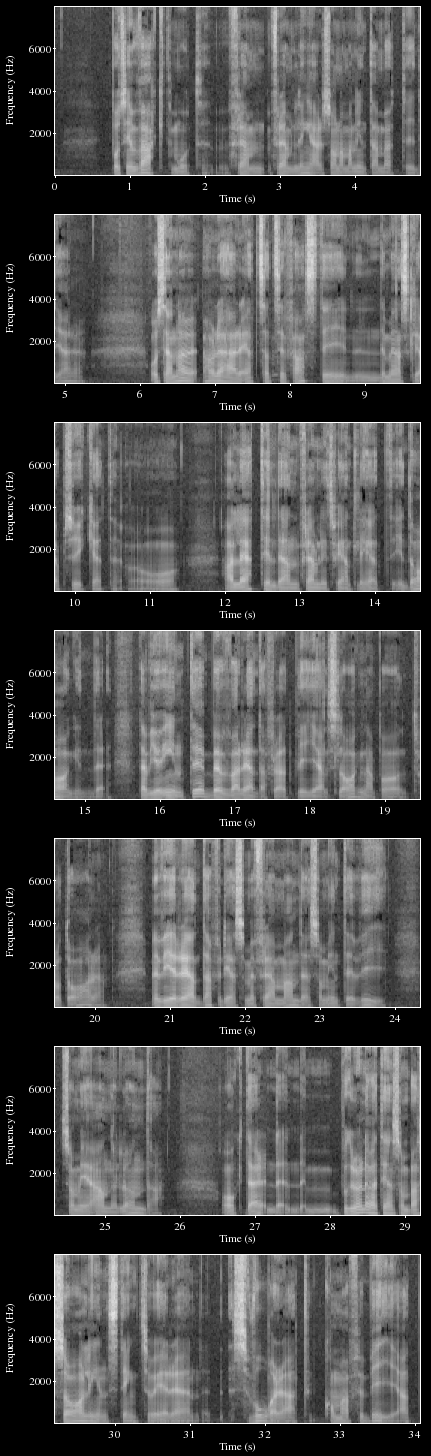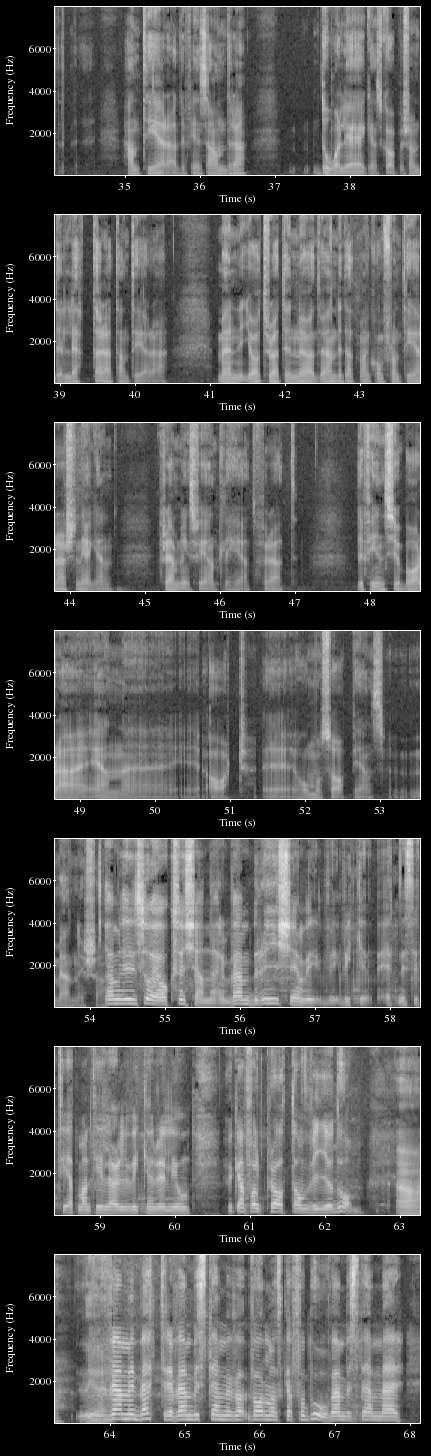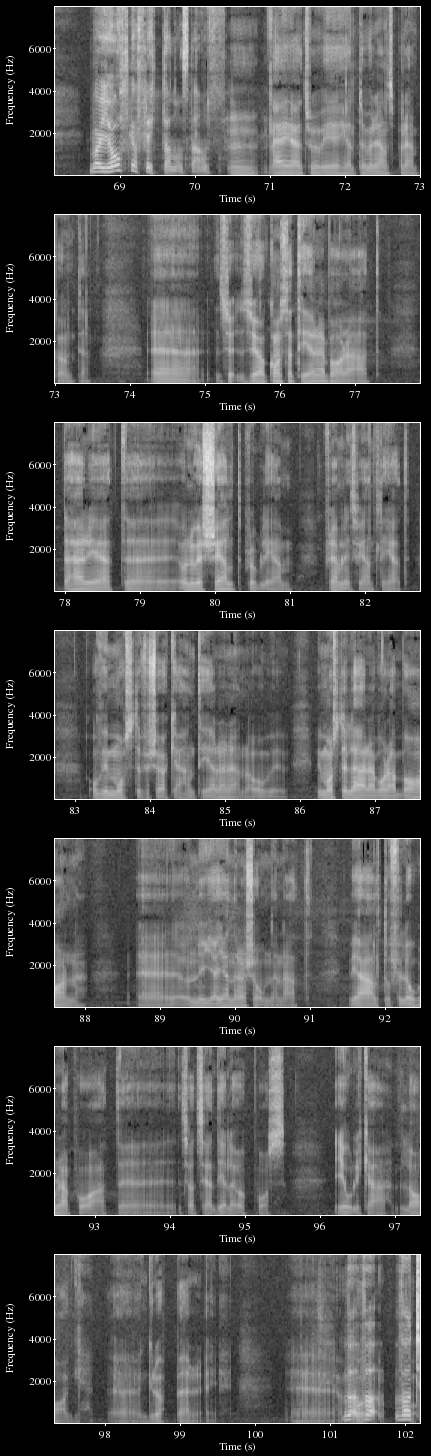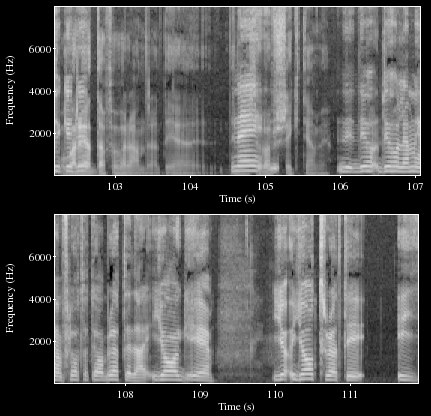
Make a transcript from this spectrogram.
på sin vakt mot främ, främlingar, sådana man inte har mött tidigare. Och sen har, har det här etsat sig fast i det mänskliga psyket och har lett till den främlingsfientlighet idag. Där vi ju inte behöver vara rädda för att bli ihjälslagna på trottoaren. Men vi är rädda för det som är främmande, som inte är vi, som är annorlunda. Och där, på grund av att det är en sån basal instinkt så är det svår att komma förbi, att hantera. Det finns andra dåliga egenskaper som det är lättare att hantera. Men jag tror att det är nödvändigt att man konfronterar sin egen främlingsfientlighet för att det finns ju bara en eh, art eh, Homo sapiens människa. Ja men det är så jag också känner. Vem bryr sig om vilken etnicitet man tillhör eller vilken religion? Hur kan folk prata om vi och dem? Ja, det... Vem är bättre? Vem bestämmer var man ska få bo? Vem bestämmer var jag ska flytta någonstans? Mm. Nej, jag tror vi är helt överens på den punkten. Eh, så, så, jag konstaterar bara att det här är ett eh, universellt problem främlingsfientlighet. Och vi måste försöka hantera den. Och vi, vi måste lära våra barn eh, och nya generationen att vi har allt att förlora på att eh, så att säga dela upp oss i olika lag, eh, grupper. Eh, va, va, vad tycker och vara du? rädda för varandra. Det, det Nej, måste vi vara försiktiga med. Det, det, det håller jag med om. Förlåt att jag avbröt dig där. Jag, eh, jag, jag tror att det är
